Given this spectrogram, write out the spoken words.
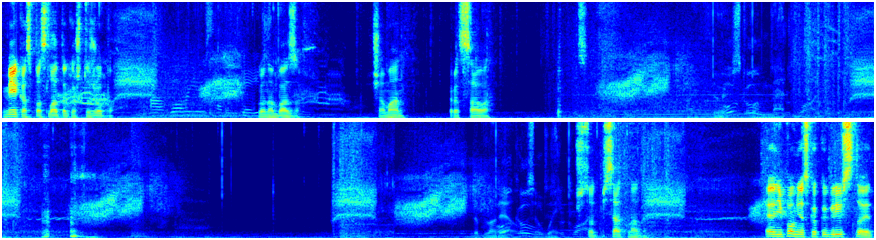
Мека спасла только что жопу. Go на базу. Шаман. Красава. Шестьсот пятьдесят надо. Я не помню, сколько гриф стоит.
